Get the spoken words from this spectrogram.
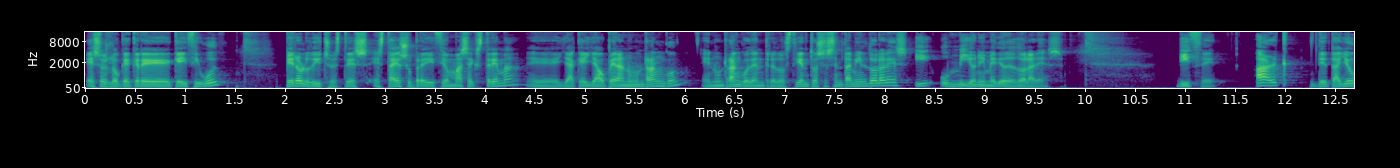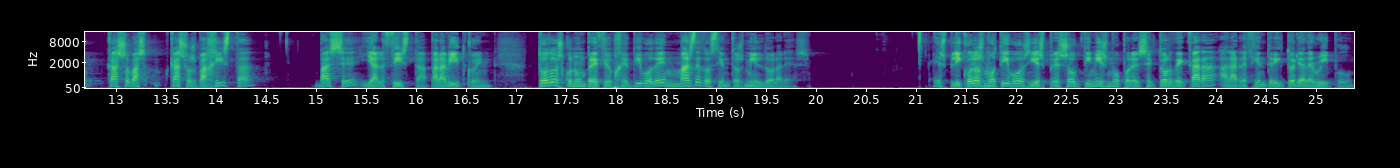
eso es lo que cree Casey Wood. Pero lo dicho, este es, esta es su predicción más extrema, eh, ya que ya opera en un rango, en un rango de entre 260.000 dólares y un millón y medio de dólares. Dice, ARK detalló casos bajista, base y alcista para Bitcoin, todos con un precio objetivo de más de 200.000 dólares. explicó los motivos y expresó optimismo por el sector de cara a la reciente victoria de Ripple.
